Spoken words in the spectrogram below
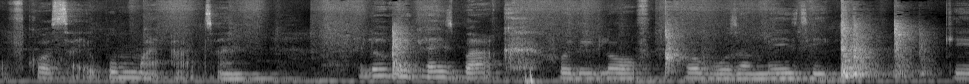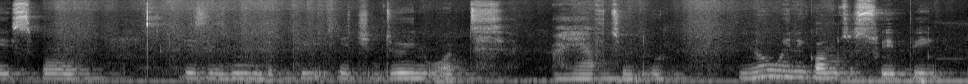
of course i open my heart and i love you guys back for the love. Love was amazing. Okay so this is me in the ph doing what i have to do. You know when it comes to sweeping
